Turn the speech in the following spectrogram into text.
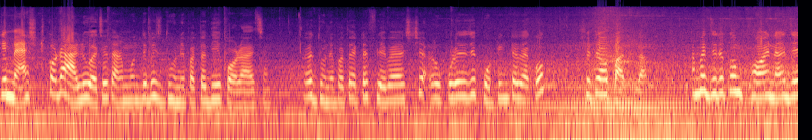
যে ম্যাশড করা আলু আছে, তার মধ্যে বেশ ধনে পাতা দিয়ে করা আছে। এবার ধনে পাতা একটা ফ্লেভার আসছে, আর উপরে যে কোটিংটা দেখো, সেটাও পাতলা। আমরা যেরকম হয় না যে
